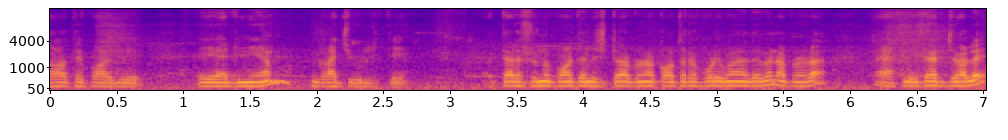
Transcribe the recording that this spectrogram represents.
ধরাতে পারবে এই অ্যাডিনিয়াম গাছগুলিতে। তেরো শূন্য পঁয়তাল্লিশটা আপনারা কতটা পরিমাণে দেবেন আপনারা এক লিটার জলে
